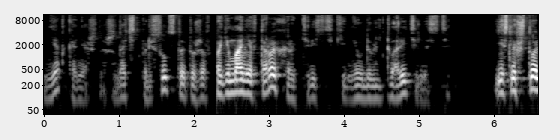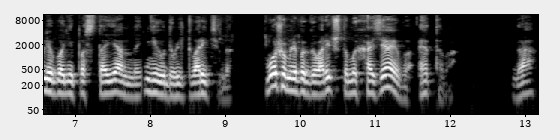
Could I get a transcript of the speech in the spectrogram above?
Нет, конечно же. Значит, присутствует уже понимание второй характеристики неудовлетворительности. Если что-либо непостоянно, неудовлетворительно, можем ли мы говорить, что мы хозяева этого? Да?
